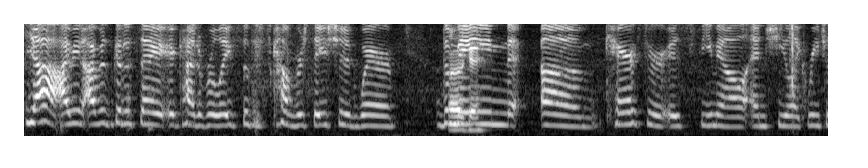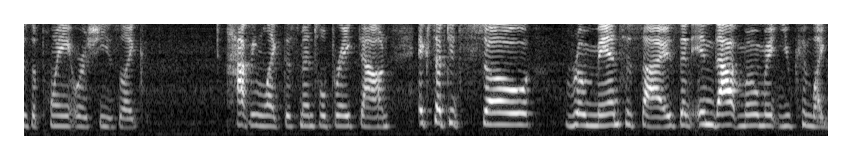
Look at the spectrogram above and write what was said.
Yeah, I mean, I was gonna say it kind of relates to this conversation where the okay. main um, character is female and she like reaches a point where she's like having like this mental breakdown, except it's so romanticized and in that moment you can like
